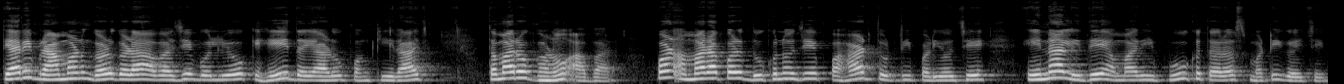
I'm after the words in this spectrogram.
ત્યારે બ્રાહ્મણ ગળગળા અવાજે બોલ્યો કે, હે દયાળુ પંખીરાજ, તમારો ઘણો આભાર. પણ અમારા પર દુઃખનો જે પહાડ તૂટી પડ્યો છે એના લીધે અમારી ભૂખ તરસ મટી ગઈ છે.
